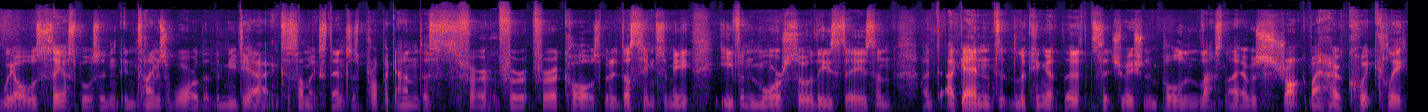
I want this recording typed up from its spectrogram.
we always say, I suppose, in, in times of war that the media act to some extent as propagandists for, for, for a cause, but it does seem to me even more so these days. And again, looking at the situation in Poland last night, I was struck by how quickly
